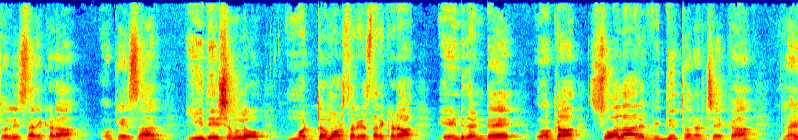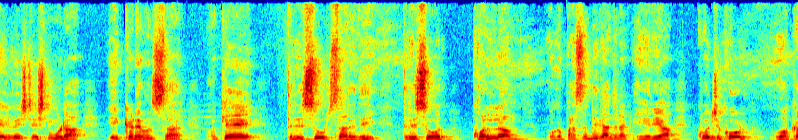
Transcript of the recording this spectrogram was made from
తొలిసారి ఇక్కడ. Okay sir. ఈ దేశంలో మొట్టమొదటిసారిగా సార్ ఇక్కడ. ఏంటిదంటే ఒక సోలార్ విద్యుత్తో నడిచేక రైల్వే స్టేషన్ కూడా ఇక్కడే ఉంది సార్. ఓకే? త్రిశూర్ సార్ ఇది. త్రిశూర్ కొల్లం ఒక ప్రసిద్ధిగాంచిన ఏరియా. కోజికోడ్ ఒక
